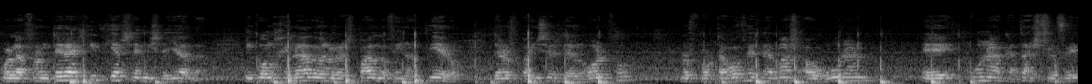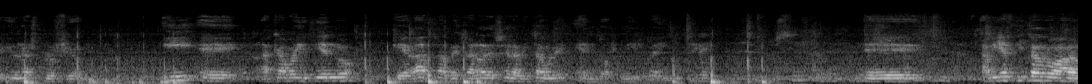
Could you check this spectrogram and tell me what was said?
con la frontera egipcia semisellada, y congelado el respaldo financiero de los países del Golfo, los portavoces de Hamas auguran eh, una catástrofe y una explosión. Y eh, acaba diciendo que Gaza dejará de ser habitable en 2020. Eh, había citado a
